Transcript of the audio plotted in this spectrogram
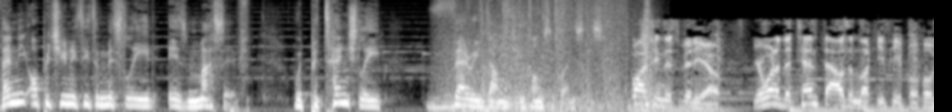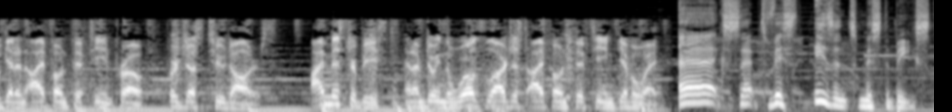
then the opportunity to mislead is massive, with potentially very damaging consequences. Watching this video, you're one of the 10,000 lucky people who'll get an iPhone 15 Pro for just $2. I'm Mr. Beast, and I'm doing the world's largest iPhone 15 giveaway. Except this isn't Mr. Beast,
